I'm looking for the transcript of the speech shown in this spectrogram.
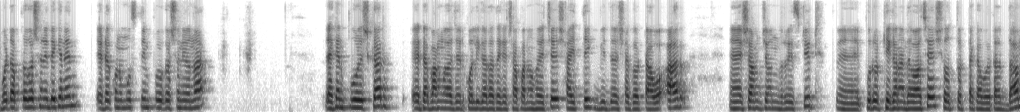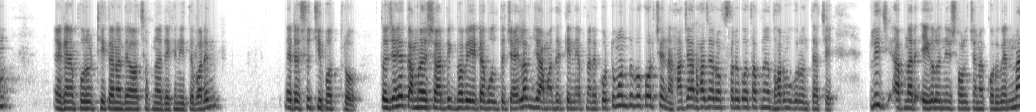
বইটা প্রকাশনী দেখে নেন। এটা কোনো মুসলিম প্রকাশনীয় না। দেখেন পুরস্কার এটা বাংলাদেশের কলিকাতা থেকে ছাপানো হয়েছে। সাহিত্যিক বিদ্যাসাগর টাওয়ার শ্যামচন্দ্র স্ট্রিট পুরো ঠিকানা দেওয়া আছে, সত্তর টাকা বইটার দাম। এখানে পুরো ঠিকানা দেওয়া আছে, আপনারা দেখে নিতে পারেন। এটা সূচিপত্র। তো যাই হোক আমরা সার্বিকভাবে এটা বলতে চাইলাম যে আমাদেরকে নিয়ে আপনারা কটু মন্তব্য করছেন। হাজার হাজার অফসারের কথা আপনার ধর্মগ্রন্থে আছে। প্লিজ আপনার এগুলো নিয়ে সমালোচনা করবেন না,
